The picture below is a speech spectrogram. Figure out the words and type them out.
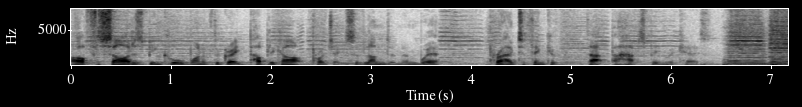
our facade has been called one of the great public art projects of London, and we're proud to think of that perhaps being the case.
